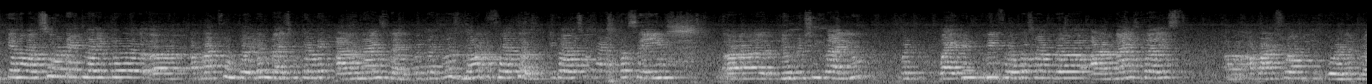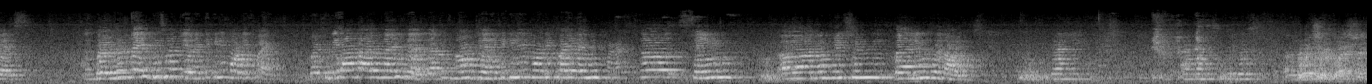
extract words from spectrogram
we can also take like uh, uh, apart from golden rice, we can take iodized rice, but that was not focused. It also the same uh, nutrition value, but why didn't we focus on the iodized rice uh, apart from golden rice? And golden rice is not genetically modified, but we have iodized rice that is not genetically modified and it has the same uh, nutrition values and all. Then I want to just. Uh, What's your question?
